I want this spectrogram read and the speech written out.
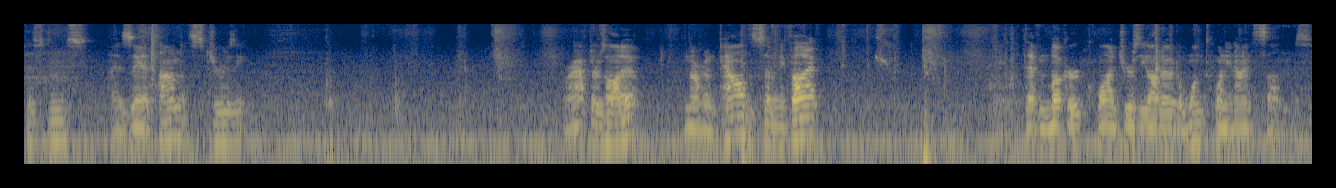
Pistons. Isaiah Thomas, jersey. Raptors auto. Norman Powell to 75. Devin Booker, quad jersey auto to 129 Suns.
